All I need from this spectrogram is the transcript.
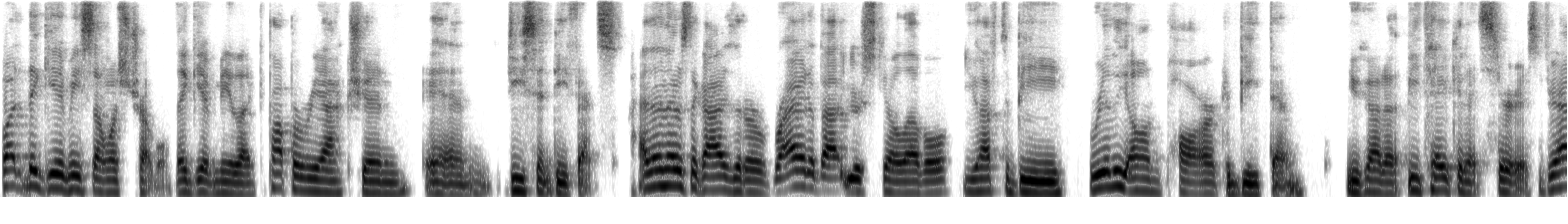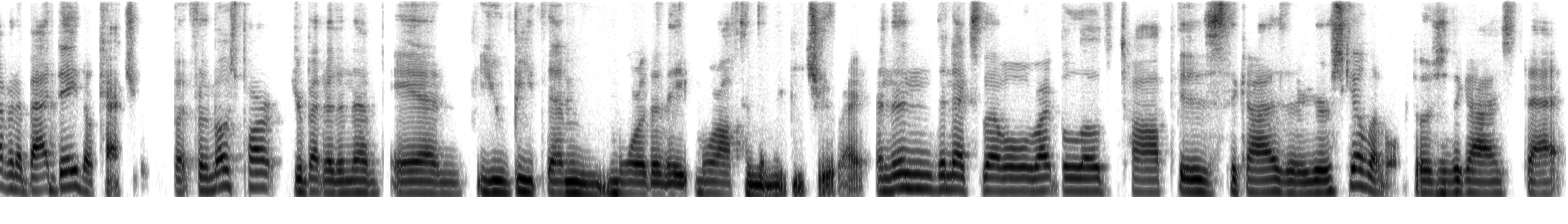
but they give me so much trouble. They give me like proper reaction and decent defense. And then there's the guys that are right about your skill level. You have to be really on par to beat them. You got to be taking it serious. If you're having a bad day, they'll catch you. But for the most part, you're better than them and you beat them more than they more often than they beat you, right? And then the next level, right below the top, is the guys that are your skill level. Those are the guys that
